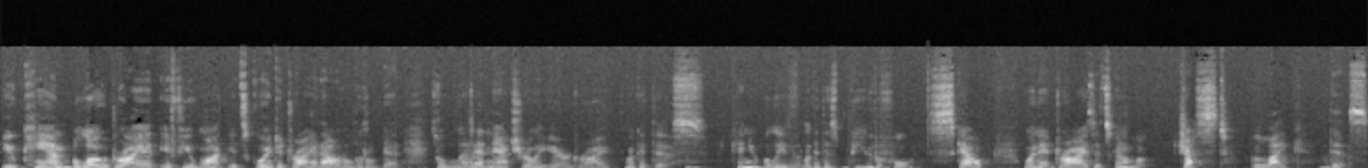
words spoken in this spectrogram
you can blow dry it if you want. It's going to dry it out a little bit. So let it naturally air dry. Look at this. Can you believe it? Look at this beautiful scalp. When it dries, it's going to look just like this.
